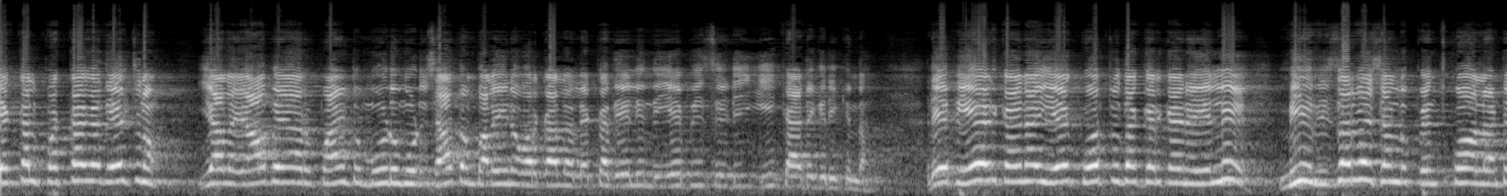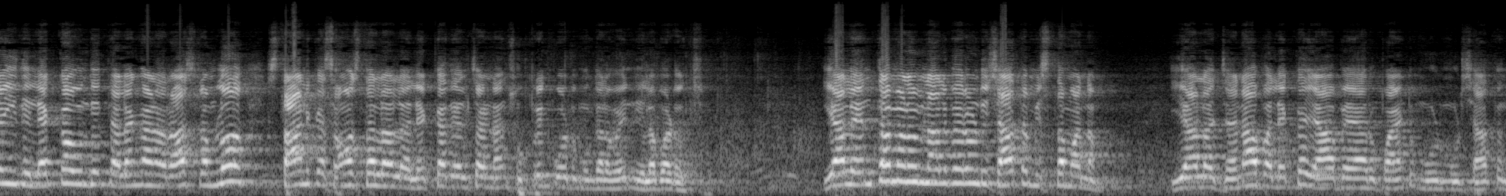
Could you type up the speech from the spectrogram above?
లెక్కలు పక్కాగా తేల్చినాం. ఇవాళ యాభై ఆరు పాయింట్ మూడు మూడు శాతం బలహీన వర్గాల లెక్క తేలింది ఏబిసిడి ఈ కేటగిరీ కింద. రేపు ఏడికైనా ఏ కోర్టు దగ్గరికైనా వెళ్ళి మీ రిజర్వేషన్లు పెంచుకోవాలంటే ఇది లెక్క ఉంది తెలంగాణ రాష్ట్రంలో. స్థానిక సంస్థలలో లెక్క తెల్చండి అని సుప్రీంకోర్టు ముందర పోయి నిలబడవచ్చు ఇవాళ ఎంత మనం నలభై రెండు శాతం ఇస్తామన్నాం. ఇవాళ జనాభా లెక్క యాభై ఆరు పాయింట్ మూడు మూడు శాతం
